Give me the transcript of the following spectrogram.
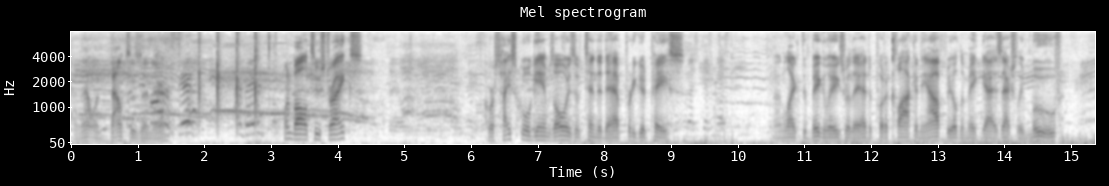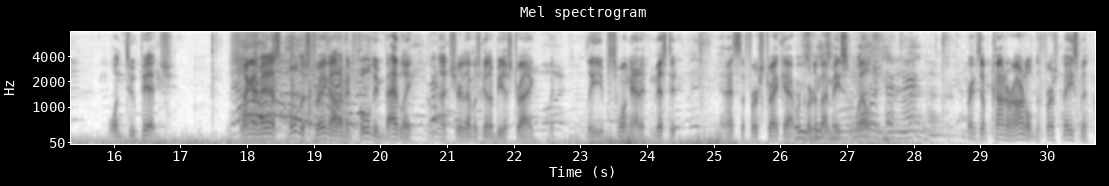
And that one bounces in there. One ball, two strikes. Of course, high school games always have tended to have pretty good pace. Unlike the big leagues where they had to put a clock in the outfield to make guys actually move. One-two pitch. Swing and a miss. Pulled a string on him and fooled him badly. I'm not sure that was going to be a strike, but Lieb swung at it, missed it, and that's the first strikeout recorded by Mason Welsh. Brings up Connor Arnold, the first baseman.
